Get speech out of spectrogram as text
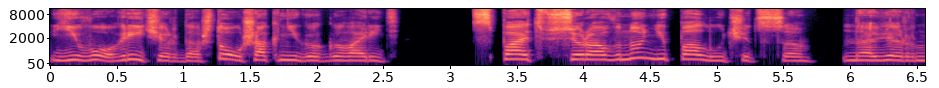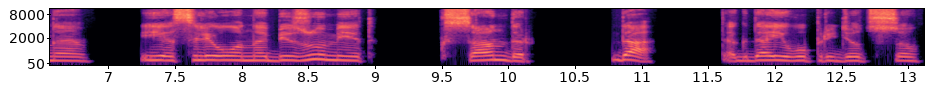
Его, Ричарда, что уж о книгах говорить. Спать все равно не получится. Наверное, если он обезумеет. Ксандр? Да, Тогда его придется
